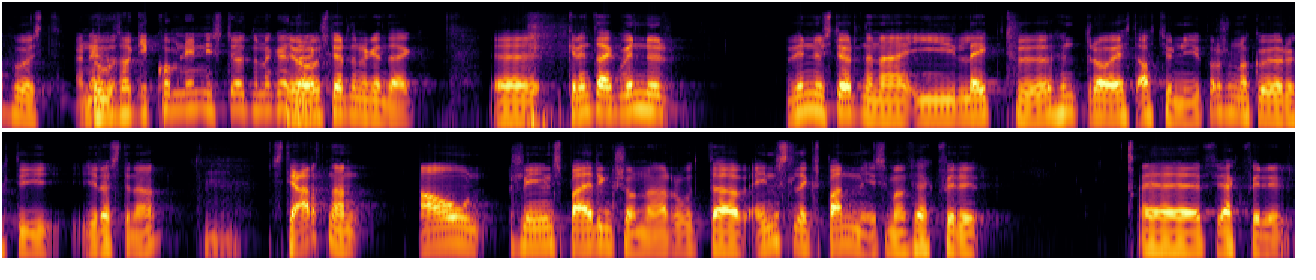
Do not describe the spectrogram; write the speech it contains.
þú veist En ef við þá ekki komin inn í stjórnuna Jú, gæta stjórnuna Grindavík. Uh, Grindavík vinnur vinnur stjórnuna í leik 2 101-89, bara svona nokkuð örugt í, í restina. Stjarnan án Hlíns Bæringssonar út af einsleik spanni sem hann fekk fyrir uh, fekk fyrir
